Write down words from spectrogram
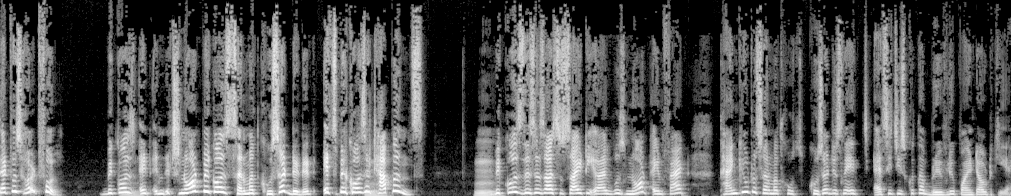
that was hurtful because mm. it, it's not because Sarmat Khusat did it, it's because mm. it happens. Mm. Because this is our society. I was not, in fact, thank you to Sarmat Khusat جس نے ایک ایسی چیز کو اتنا بریولی پوائنٹ آؤٹ کیا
